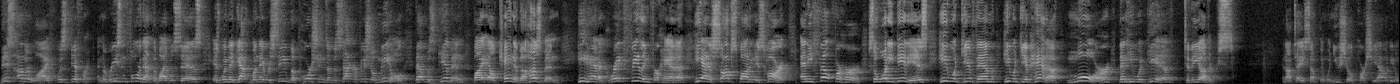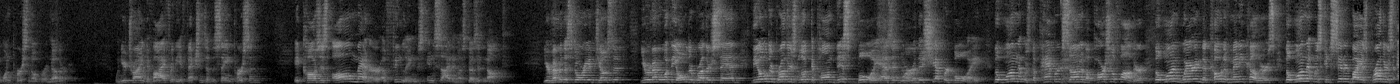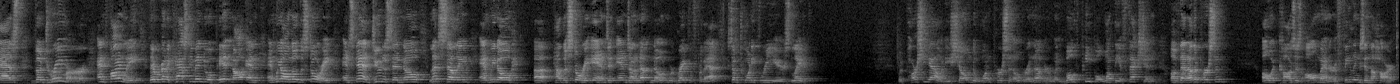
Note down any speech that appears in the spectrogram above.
this other wife was different. And the reason for that, the Bible says, is when they got when they received the portions of the sacrificial meal that was given by Elkanah, the husband, he had a great feeling for Hannah. He had a soft spot in his heart, and he felt for her. So what he did is he would give them, he would give Hannah more than he would give to the others. And I'll tell you something, when you show partiality to one person over another, when you're trying to vie for the affections of the same person, it causes all manner of feelings inside of us, does it not? You remember the story of Joseph? You remember what the older brothers said? The older brothers looked upon this boy, as it were, this shepherd boy, the one that was the pampered son of a partial father, the one wearing the coat of many colors, the one that was considered by his brothers as the dreamer. And finally, they were going to cast him into a pit, and, all, and, and we all know the story. Instead, Judah said, No, let's sell him. And we know uh, how the story ends. It ends on an up note, and we're grateful for that, some 23 years later. But partiality shown to one person over another when both people want the affection of that other person, oh, it causes all manner of feelings in the heart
